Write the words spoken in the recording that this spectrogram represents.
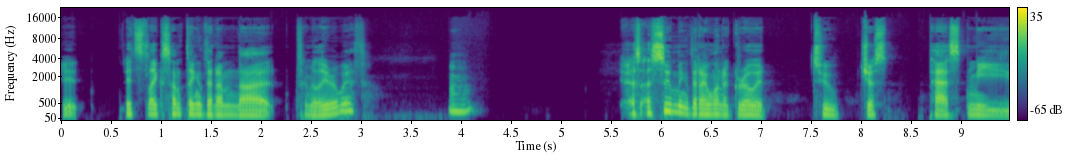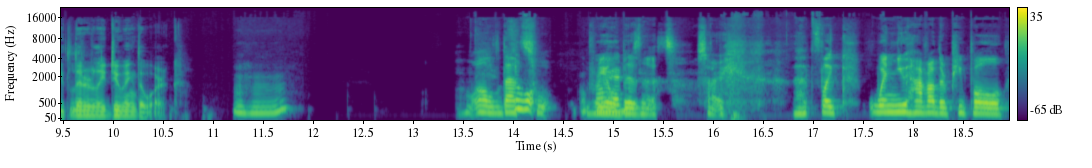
it it's like something that I'm not familiar with. Mm-hmm. Assuming that I want to grow it to just past me literally doing the work. Mm-hmm. Well, that's so, real business. Sorry. That's like when you have other people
